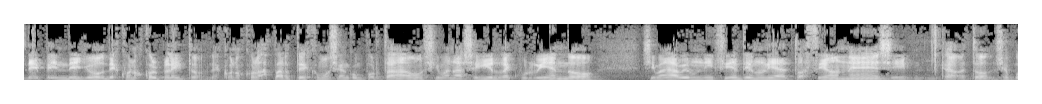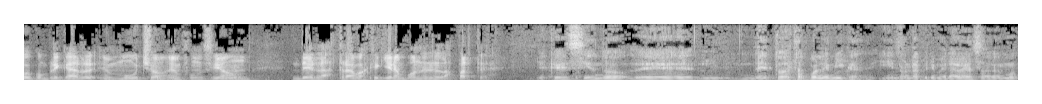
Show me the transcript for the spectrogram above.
depende, yo desconozco el pleito, desconozco las partes, cómo se han comportado, si van a seguir recurriendo, si van a haber un incidente en unidad de actuaciones. Y, claro, esto se puede complicar mucho en función de las trabas que quieran poner en las partes. Y es que siendo de, de toda esta polémica, y no es la primera vez, sabemos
